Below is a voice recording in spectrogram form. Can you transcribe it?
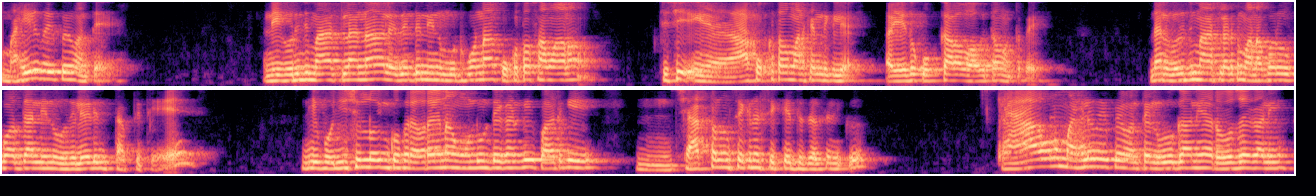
మహిళ అయిపోయావు అంతే. నీ గురించి మాట్లాడినా లేదంటే నేను ముట్టుకున్నా కుక్కతో సమానం. చిచి ఆ కుక్కతో మనకెందుకులే? ఏదో కుక్క అలా వాగుతూ ఉంటుంది. దాని గురించి మాట్లాడితే మన కొరకు పోద్ది అని వదిలేయడం తప్పితే నీ పొజిషన్లో ఇంకొకరు ఎవరైనా ఉండి ఉంటే కనుక ఈ పాటికి చాప్టర్లను సెకండ్ సిక్కేది తెలుసు నీకు? కేవలం మహిళ అయిపోయావు అంతే. నువ్వు కానీ ఆ రోజా కానీ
